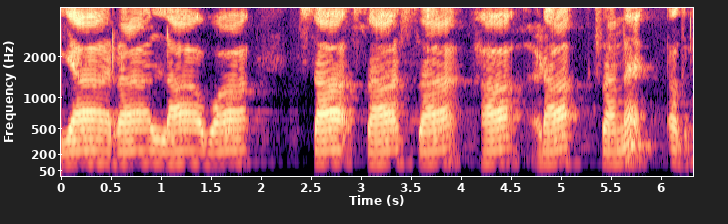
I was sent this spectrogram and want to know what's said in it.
યા, રા, લા, વા, સા સા સા, હા, ડા, સા ને અગ્ન.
